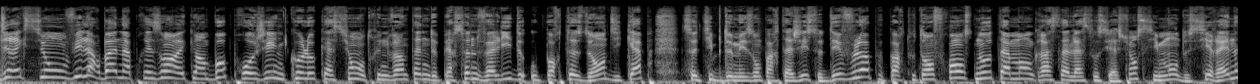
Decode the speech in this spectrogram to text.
Direction Villeurbanne à présent avec un beau projet, une colocation entre une vingtaine de personnes valides ou porteuses de handicap. Ce type de maison partagée se développe partout en France, notamment grâce à l'association Simon de Sirène.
